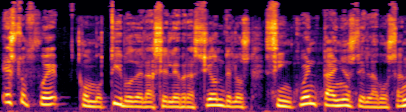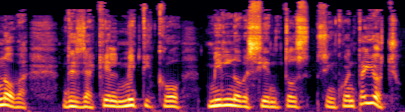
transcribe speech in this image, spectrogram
Esto fue con motivo de la celebración de los 50 años de la bossa nova, desde aquel mítico 1958.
